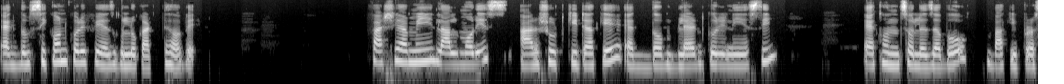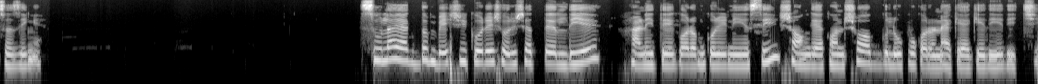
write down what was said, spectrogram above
একদম চিকন করে পেঁয়াজগুলো কাটতে হবে। পাশে আমি লাল মরিচ আর শুটকিটাকে একদম ব্ল্যান্ড করে নিয়েছি। এখন চলে যাব বাকি প্রসেসিংয়ে চুলায় একদম বেশি করে সরিষার তেল দিয়ে হাঁড়িতে গরম করে নিয়েছি। সঙ্গে এখন সবগুলো উপকরণ একে একে দিয়ে দিচ্ছি।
